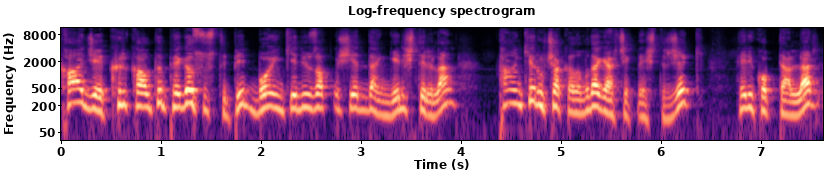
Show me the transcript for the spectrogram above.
KC-46 Pegasus tipi Boeing 767'den geliştirilen tanker uçak alımı da gerçekleştirecek. Helikopterler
